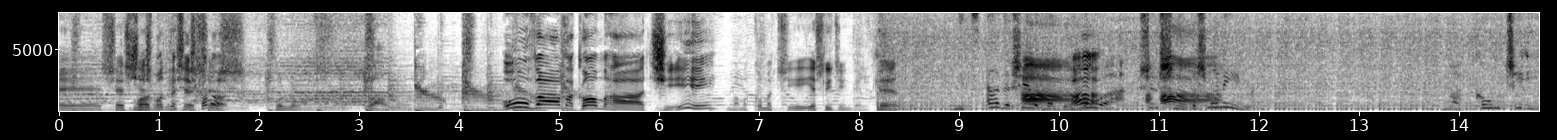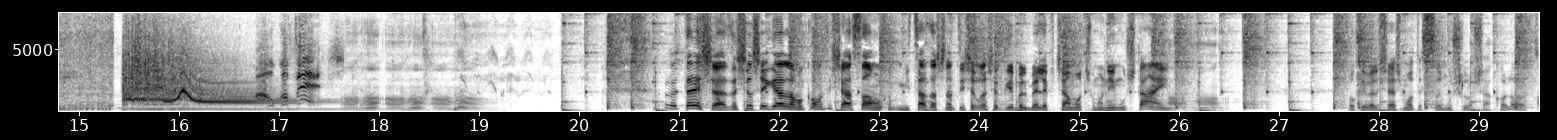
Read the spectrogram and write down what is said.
אה, 606 קולות. קולות. וואו. ובמקום התשיעי, במקום התשיעי, יש לי ג'ינגל. כן, מצעד השיר אה, הגרוע של אה. שנות ה-80. מקום תשיעי. מה הוא קופץ? ותשע, זה שיר שהגיע למקום ה-19 מצעד השנתי של רשת ג' ב-1982. הוא קיבל 623 קולות.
